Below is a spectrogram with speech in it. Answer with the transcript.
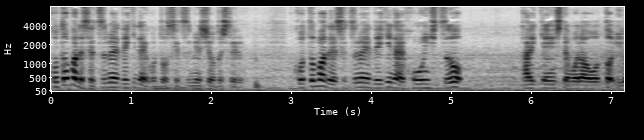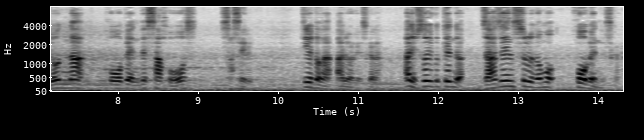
言葉で説明できないことを説明しようとしている。言葉で説明できない本質を体験してもらおうといろんな方便で作法をさせるっていうのがあるわけですから。ある意味そういう点では座禅するのも方便ですから。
